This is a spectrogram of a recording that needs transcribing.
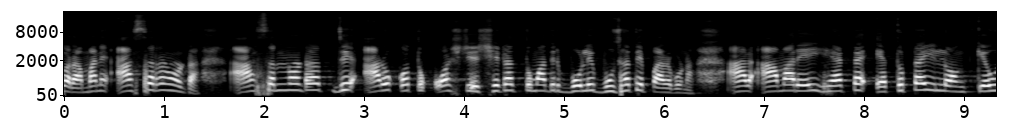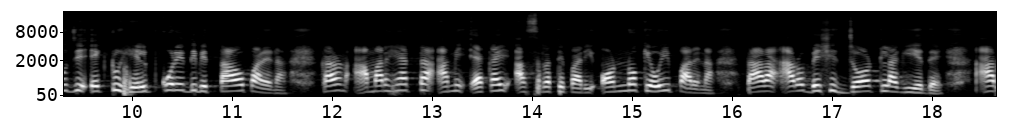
করা মানে আঁচড়ানোটা আঁচড়ানোটা যে আরও কত কষ্টের সেটা তোমাদের বলে বোঝাতে পারব না। আর আমার এই হেয়ারটা এতটাই লং কেউ যে একটু হেল্প করে দিবে তাও পারে না। কারণ আমার হেয়ারটা আমি একাই আঁচড়াতে পারি, অন্য কেউই পারে না। তারা আরও বেশি জট লাগিয়ে দেয়। আর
